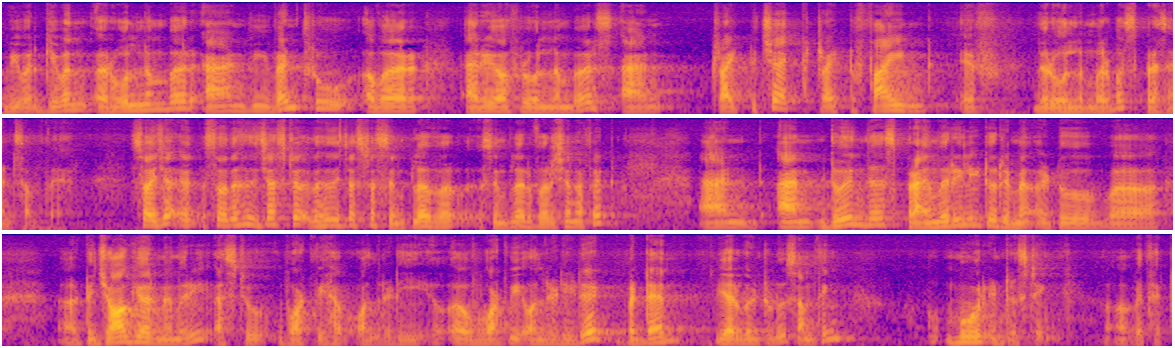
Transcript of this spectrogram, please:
we were given a roll number and we went through our array of roll numbers and tried to check tried to find if the roll number was present somewhere. So, so this is just a, this is just a simpler simpler version of it and I am doing this primarily to to uh, uh, to jog your memory as to what we have already uh, what we already did, but then we are going to do something more interesting uh, with it.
